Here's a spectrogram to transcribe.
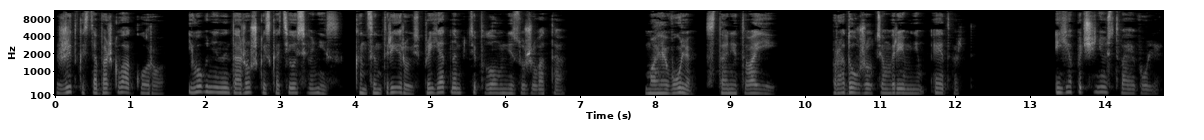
Жидкость обожгла горло и огненной дорожкой скатилась вниз, концентрируясь приятным теплом внизу живота. «Моя воля станет твоей», — продолжил тем временем Эдвард. «И я подчинюсь твоей воле»,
